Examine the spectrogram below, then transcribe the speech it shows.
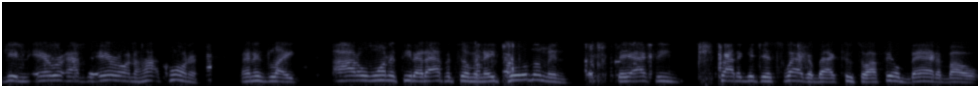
getting error after error on the hot corner, and it's like I don't want to see that happen to them. And they pulled them, and they actually try to get your swagger back too. So I feel bad about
